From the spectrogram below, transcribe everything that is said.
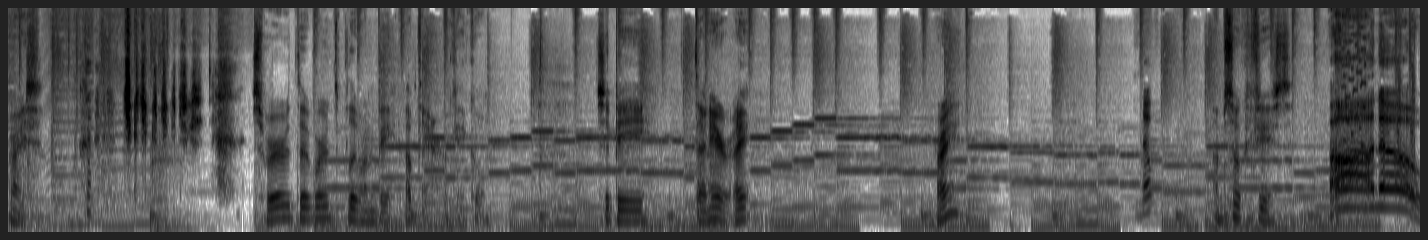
Right. So where would the where would the blue one be? Up there. Okay, cool. Should be down here, right? Right? Nope. I'm so confused. Ah no!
